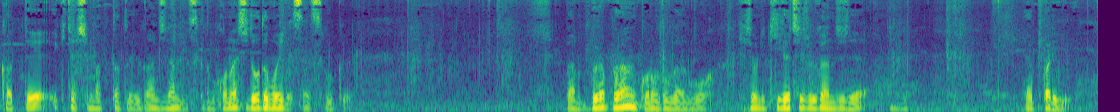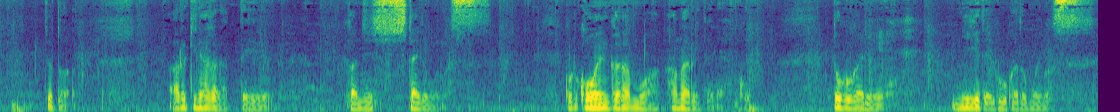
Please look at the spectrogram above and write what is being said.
買ってきてしまったという感じなんですけども、この話どうでもいいですね、すごく。あのブラブランコの音がこう非常に気が散る感じで、やっぱりちょっと歩きながらっていう感じにしたいと思います。この公園からもう離れてね、こうどこかに逃げていこうかと思います。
